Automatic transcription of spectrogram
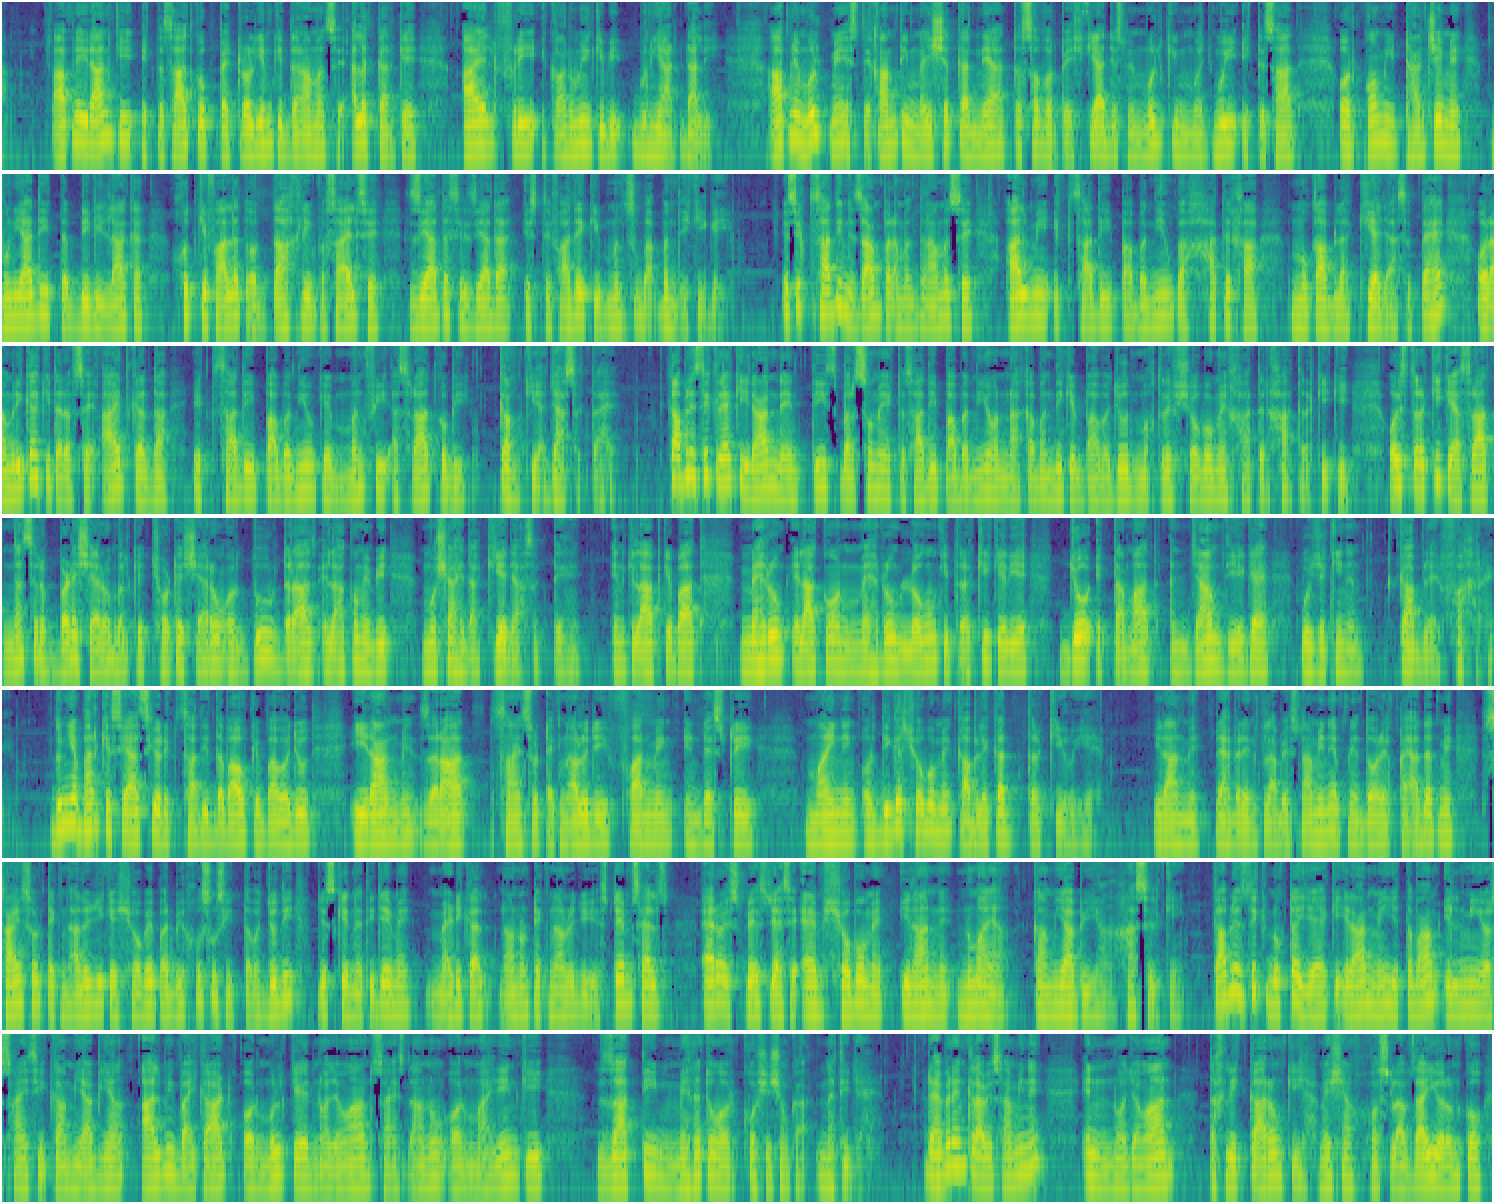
آپ نے ایران کی اقتصاد کو پیٹرولیم کی درآمد سے الگ کر کے آئل فری اکانومی کی بھی بنیاد ڈالی۔ آپ نے ملک میں استقامتی معیشت کا نیا تصور پیش کیا، جس میں ملک کی مجموعی اقتصاد اور قومی ڈھانچے میں بنیادی تبدیلی لا کر خود کفالت اور داخلی وسائل سے زیادہ سے زیادہ استفادے کی منصوبہ بندی کی گئی۔ اس اقتصادی نظام پر عمل درآمد سے عالمی اقتصادی پابندیوں کا خاطر خواہ مقابلہ کیا جا سکتا ہے اور امریکہ کی طرف سے عائد کردہ اقتصادی پابندیوں کے منفی اثرات کو بھی کم کیا جا سکتا ہے۔ قابل ذکر ہے کہ ایران نے ان تیس برسوں میں اقتصادی پابندیوں اور ناکہ بندی کے باوجود مختلف شعبوں میں خاطر خواہ ترقی کی اور اس ترقی کے اثرات نہ صرف بڑے شہروں بلکہ چھوٹے شہروں اور دور دراز علاقوں میں بھی مشاہدہ کیے جا سکتے ہیں۔ انقلاب کے بعد محروم علاقوں اور محروم لوگوں کی ترقی کے لیے جو اقدامات انجام دیے گئے وہ یقیناً قابل فخر ہیں۔ دنیا بھر کے سیاسی اور اقتصادی دباؤ کے باوجود ایران میں زراعت، سائنس اور ٹیکنالوجی، فارمنگ، انڈسٹری، مائننگ اور دیگر شعبوں میں قابل قد ترقی ہوئی ہے۔ ایران میں رہبر انقلاب اسلامی نے اپنے دور قیادت میں سائنس اور ٹیکنالوجی کے شعبے پر بھی خصوصی توجہ دی، جس کے نتیجے میں medical nanotechnology stem cells aerospace جیسے اہم شعبوں میں ایران نے نمایاں کامیابیاں حاصل کی قابل ذکر نقطہ یہ ہے کہ ایران میں یہ تمام علمی اور سائنسی کامیابیاں عالمی بائیکاٹ اور ملک کے نوجوان سائنسدانوں اور ماہرین کی ذاتی محنتوں اور کوششوں کا نتیجہ ہے۔ رہبر انقلاب اسلامی نے ان نوجوان تخلیق کاروں کی ہمیشہ حوصلہ افزائی اور ان کو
